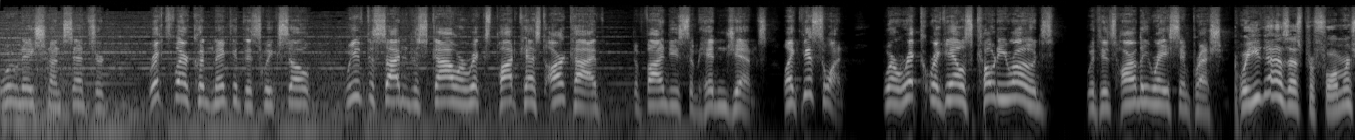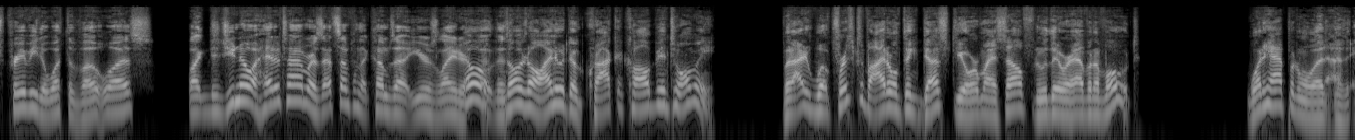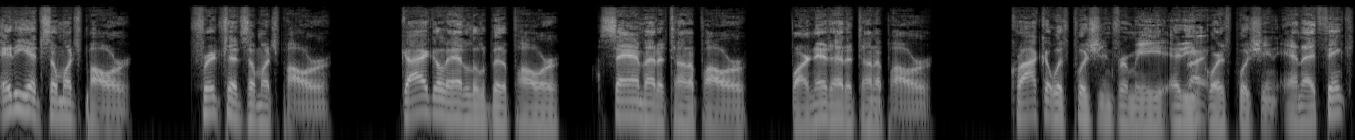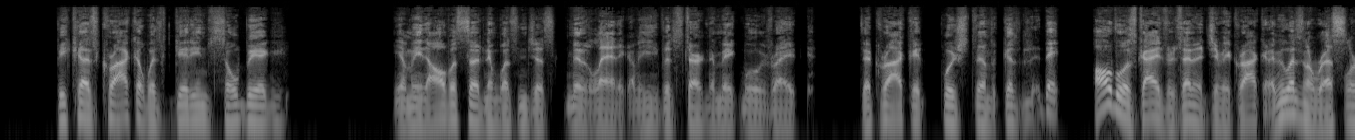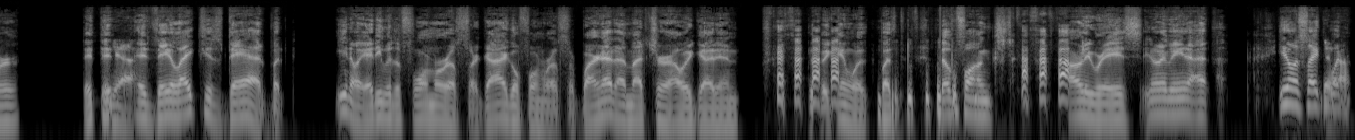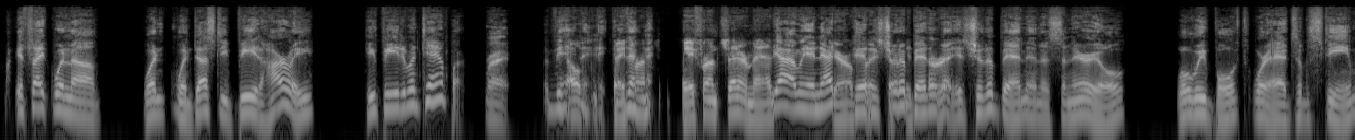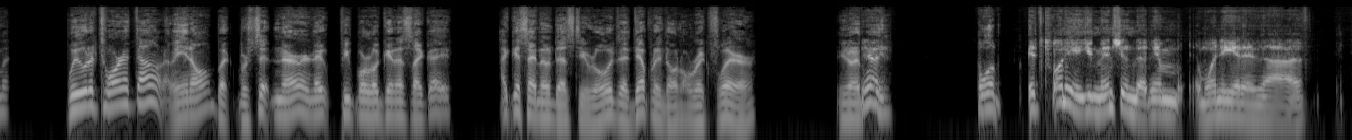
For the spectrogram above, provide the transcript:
Madden on Woo Nation Uncensored. Ric Flair couldn't make it this week, so we've decided to scour Ric's podcast archive to find you some hidden gems, like this one, where Ric regales Cody Rhodes with his Harley Race impression. Were you guys as performers privy to what the vote was? Like, did you know ahead of time, or is that something that comes out years later? No, this- no, no. I knew the Crockett called me and told me. But I, well, first of all, I don't think Dusty or myself knew they were having a vote. What happened was Eddie had so much power, Fritz had so much power, Geigel had a little bit of power, Sam had a ton of power, Barnett had a ton of power, Crockett was pushing for me, Eddie, Right. of course, pushing, and I think because Crockett was getting so big. I mean, all of a sudden it wasn't just Mid Atlantic. I mean, he was starting to make moves, right? That Crockett pushed them because they all those guys resented Jimmy Crockett. I mean, he wasn't a wrestler. They, they, Yeah. they, they liked his dad, but you know, Eddie was a former wrestler. Geigel, former wrestler. Barnett, I'm not sure how he got in to begin with, but the Funks, Harley Race, you know what I mean? I, you know, it's like when it's like when uh when when Dusty beat Harley, he beat him in Tampa. right. I mean, Oh, Bayfront, Bayfront Center, man. yeah, I mean, and that and it should have been it should have been in a scenario where we both were had some steam. We would have torn it down. I mean, you know, but we're sitting there and they, people are looking at us like, hey, I guess I know Dusty Rhodes. I definitely don't know Ric Flair. You know what Yeah. I mean? Well, it's funny you mentioned that him winning it in uh,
